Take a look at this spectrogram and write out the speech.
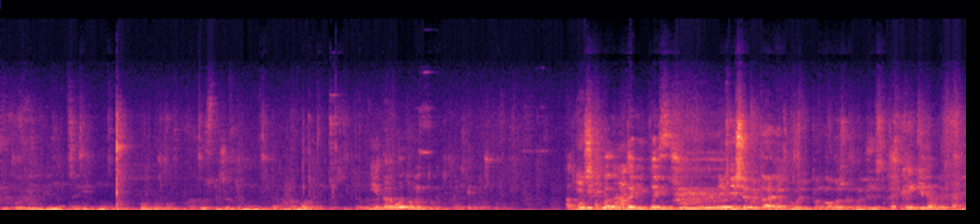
приходили на цей, ну, вопрос служил, то мы туда там работали. Нет, да вот он, кто типа не хотел что. А то Есть они типа питання? дают, дают, что... э, Які ще питання будуть, панове журналісти? Какие там питания,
